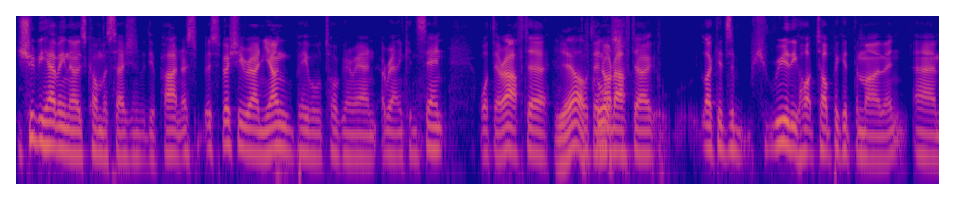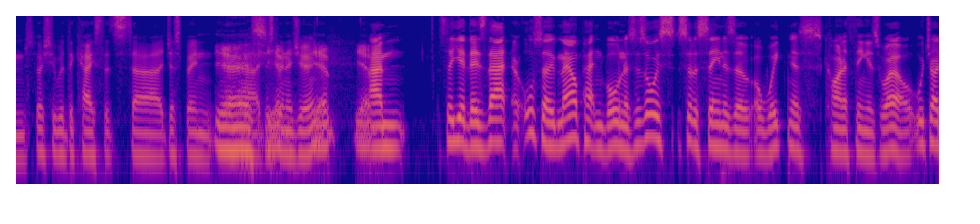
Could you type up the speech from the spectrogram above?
you should be having those conversations with your partner, especially around young people talking around around consent, what they're after, Yeah, what they're not after. Like it's a really hot topic at the moment, um, especially with the case that's uh, just been Yes, uh, just yep, been adjourned. Yep, yep. Um, so yeah, there's that. Also, male pattern baldness is always sort of seen as a, a weakness kind of thing as well, which I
